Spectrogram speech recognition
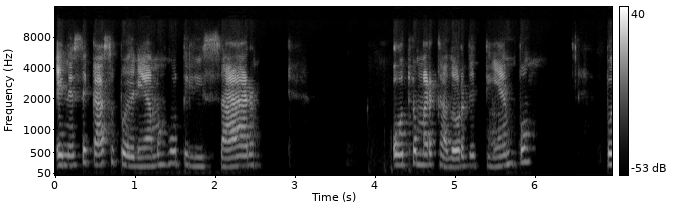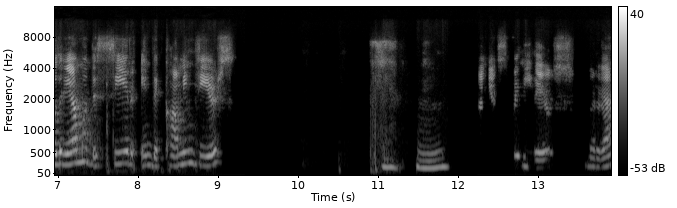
en este caso podríamos utilizar otro marcador de tiempo. Podríamos decir in the coming years. Años venideros, ¿verdad?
